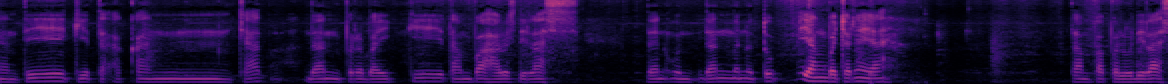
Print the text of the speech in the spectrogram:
Nanti kita akan cat dan perbaiki tanpa harus dilas dan dan menutup yang bocornya ya. Tanpa perlu dilas.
